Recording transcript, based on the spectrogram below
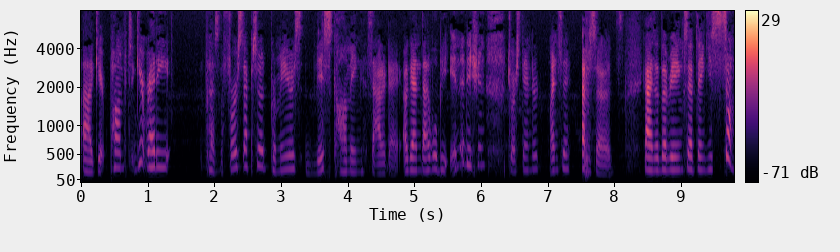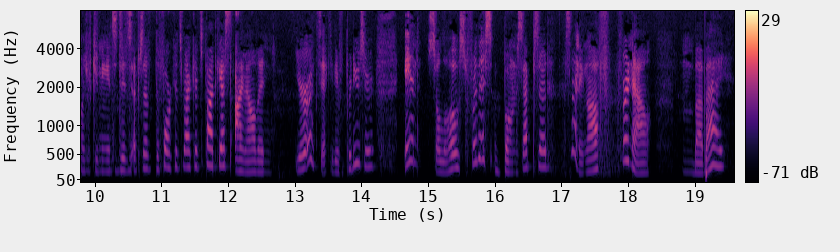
Uh, get pumped, get ready because the first episode premieres this coming Saturday. Again, that will be in addition to our standard Wednesday episodes. Guys, with that being said, thank you so much for tuning into today's episode of the For Kids Kids podcast. I'm Alvin, your executive producer and solo host for this bonus episode. Signing off for now. Bye bye.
